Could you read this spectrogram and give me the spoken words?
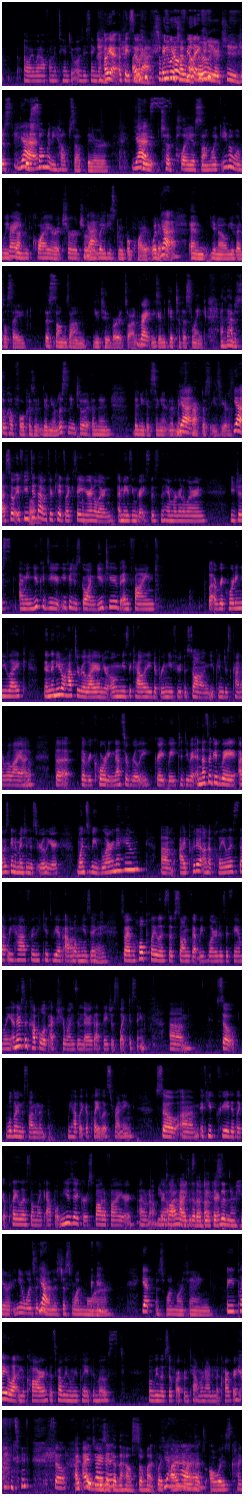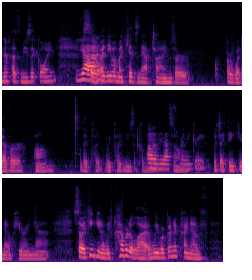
oh, I went off on a tangent. What was I saying? Oh, yeah. Okay. Oh, so, oh, yeah. so we were talking about like... earlier too, just yeah. there's so many helps out there yes. to, to play a song like even when we've right. done choir at church or yeah. ladies group or choir whatever yeah. and you know you guys will say this song's on youtube or it's on right you can get to this link and that is so helpful because then you're listening to it and then then you can sing it and it makes yeah. practice easier yeah so if you so. did that with your kids like say you're going to learn amazing grace this is the hymn we're going to learn you just i mean you could do you could just go on youtube and find a recording you like and then you don't have to rely on your own musicality to bring you through the song. You can just kind of rely on yep. the the recording. That's a really great way to do it. And that's a good way i was going to mention this earlier. Once we learn a hymn um, i put it on a playlist that we have for the kids. We have apple oh, music. okay. so i have a whole playlist of songs that we've learned as a family and there's a couple of extra ones in there that they just like to sing. Um, so we'll learn the song and then we have like a playlist running so um, if you created like a playlist on like Apple Music or Spotify or I don't know, yeah, there's all I kinds like of that stuff idea because then they're here. You know, once again, yeah. it's just one more. yep. It's one more thing. We played a lot in the car. That's probably when we play it the most. Well, we live so far from town, we're not in the car very often. so I play music to, in the house so much. Like yeah. I'm one that's always kind of has music going. Yeah. So and even my kids' nap times or or whatever. Um, they played we played music a lot. Oh, that's so, really great. Which I think you know hearing that. So I think you know we've covered a lot, and we were going to kind of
